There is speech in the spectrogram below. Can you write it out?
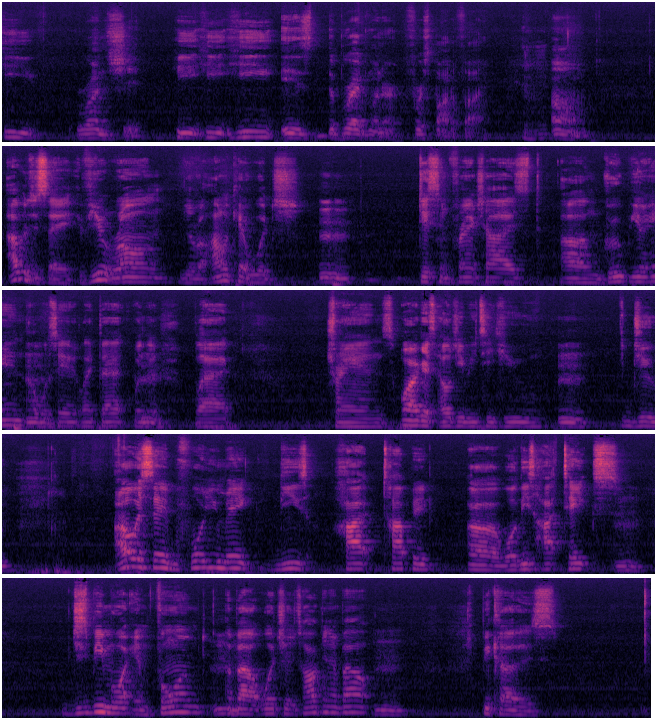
he runs shit. He he he is the breadwinner for Spotify. Mm-hmm. Um. I would just say, if you're wrong, you're wrong. I don't care which mhm. disenfranchised um, group you're in. I Mhm. would say it like that, whether Mhm. black, trans, or I guess LGBTQ, Mhm. Jew. I always say before you make these hot topic, uh, well, these hot takes, Mhm. just be more informed about what you're talking about because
